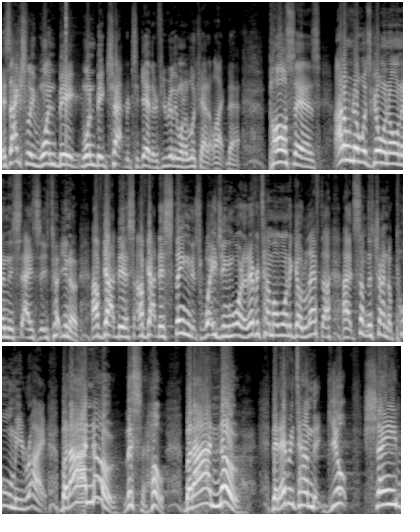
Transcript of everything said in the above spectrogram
It's actually one big, one big chapter together if you really want to look at it like that. Paul says, I don't know what's going on in this, you know, I've got this, I've got this thing that's waging war that every time I want to go left, I, I, something's trying to pull me right. But I know, listen, ho, but I know that every time that guilt, shame,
